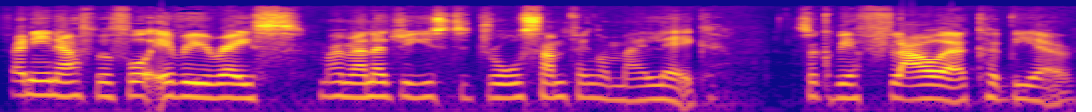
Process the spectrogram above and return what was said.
funny enough, before every race, my manager used to draw something on my leg. So it could be a flower, it could be a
